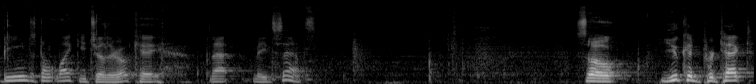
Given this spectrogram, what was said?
beans don't like each other. Okay, that made sense. So you could protect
